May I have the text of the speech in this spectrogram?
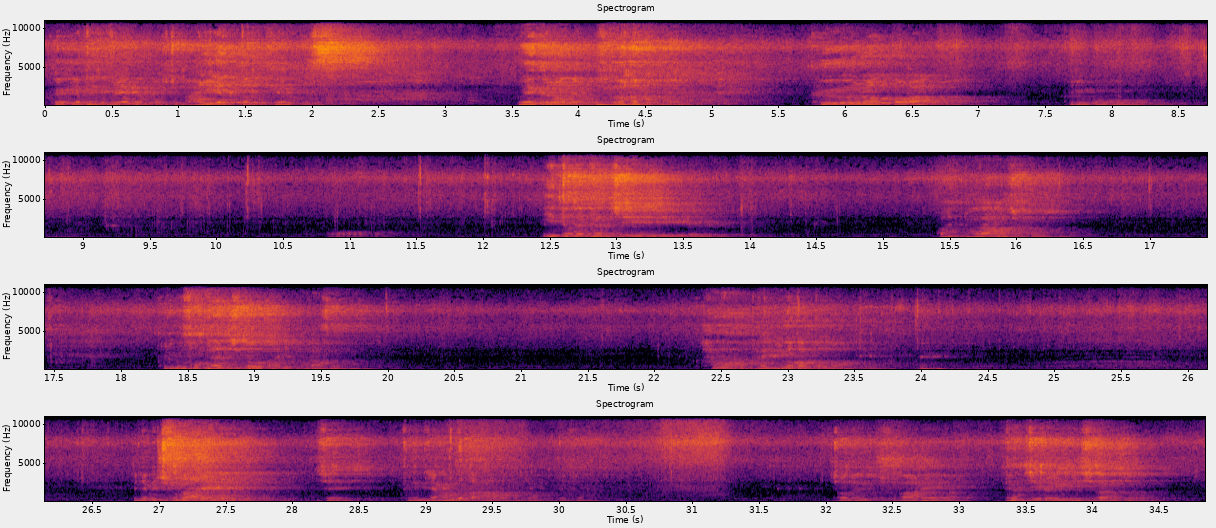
그 옆에 훈련병들이 좀 말렸던 기억이 있어. 왜 그러냐고 그런 거랑 그리고 어, 인터넷 편지를 많이 받아가지고 그리고 손편지도 많이 받아서 하나 다 읽어봤던 것 같아요. 네. 왜냐면 주말에는 이제 분들이 아무것도 안 하거든요. 그래서 저는 주말에 편지를 읽는 시간으로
